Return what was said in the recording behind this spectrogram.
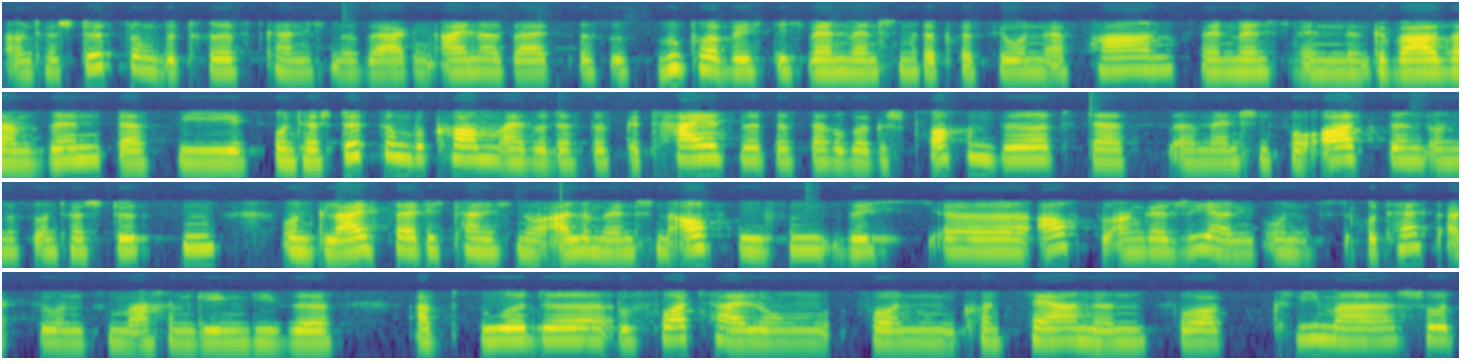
Unterstützung betrifft, kann ich nur sagen, einerseits ist es super wichtig, wenn Menschen Repressionen erfahren, wenn Menschen in Gewahrsam sind, dass sie Unterstützung bekommen, also dass das geteilt wird, dass darüber gesprochen wird, dass äh, Menschen vor Ort sind und es unterstützen. Und gleichzeitig kann ich nur alle Menschen aufrufen, sich äh, auch zu engagieren und Protestaktionen zu machen gegen diese absurde Bevorteilung von Konzernen vor Klimaschutz,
